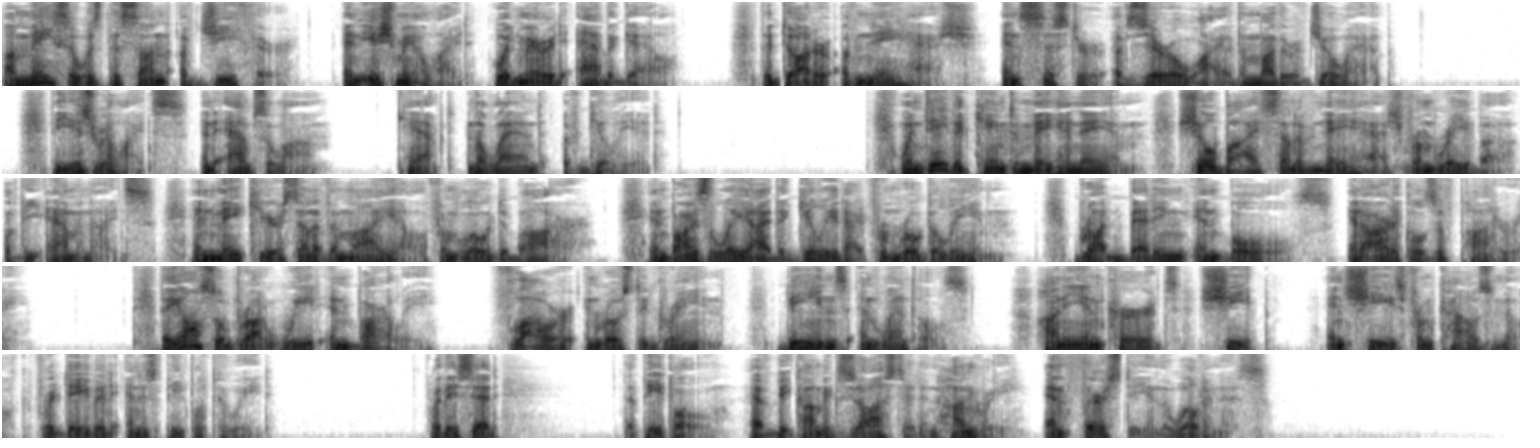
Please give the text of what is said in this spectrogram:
amasa was the son of jether an ishmaelite who had married abigail the daughter of nahash and sister of zeruiah the mother of joab. The israelites and absalom camped in the land of gilead. When david came to mahanaim shobai son of nahash from rabbah of the ammonites and makir son of ammiel from lo-debar and barzillai the gileadite from rogelim brought bedding and bowls and articles of pottery they also brought wheat and barley flour and roasted grain beans and lentils honey and curds sheep and cheese from cow's milk for david and his people to eat. For they said the people have become exhausted and hungry and thirsty in the wilderness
